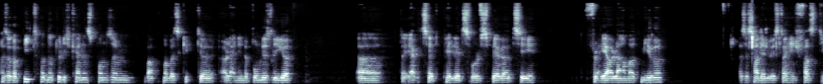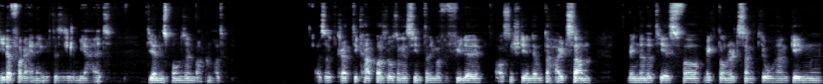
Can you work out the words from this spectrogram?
also Rapid hat natürlich keinen Sponsor im Wappen, aber es gibt ja allein in der Bundesliga äh, der RZ Pellets, Wolfsberger AC, Flyer Alarm Admira, also es hat in Österreich fast jeder Verein eigentlich, das ist die Mehrheit, die einen Sponsor im Wappen hat. Also gerade die Cup-Auslosungen sind dann immer für viele Außenstehende unterhaltsam, wenn dann der TSV McDonalds St. Johann gegen,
